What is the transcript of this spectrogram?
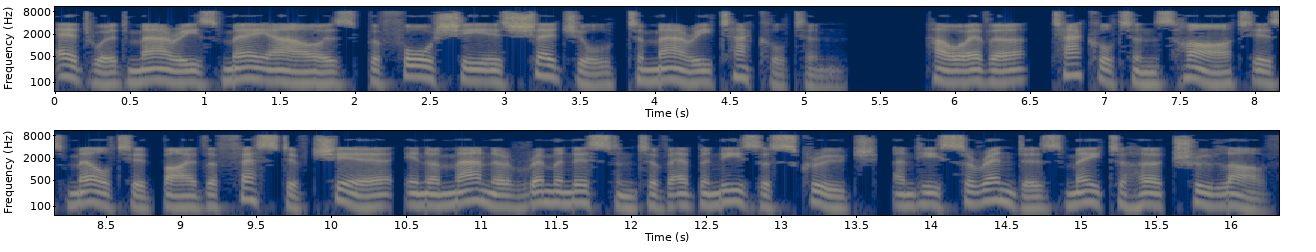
Edward marries May hours before she is scheduled to marry Tackleton. However, Tackleton's heart is melted by the festive cheer in a manner reminiscent of Ebenezer Scrooge, and he surrenders May to her true love.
